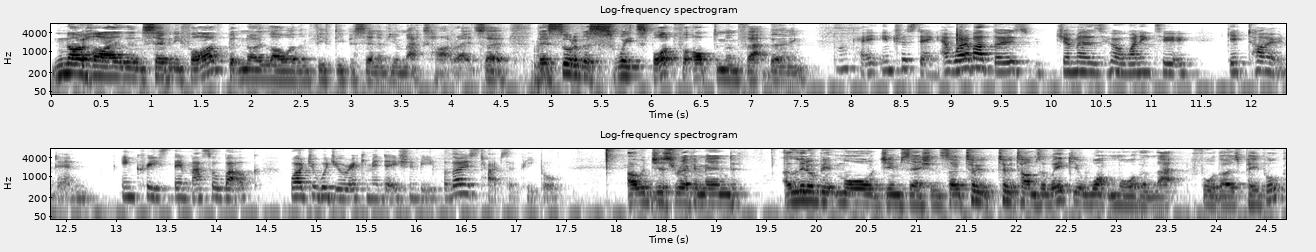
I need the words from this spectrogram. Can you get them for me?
no higher than 75 but no lower than 50% of your max heart rate so there's sort of a sweet spot for optimum fat burning Okay, interesting. And what about those gymmers who are wanting to get toned and increase their muscle bulk? What would your recommendation be for those types of people? I would just recommend a little bit more gym sessions. So two two times a week, you'll want more than that for those people.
